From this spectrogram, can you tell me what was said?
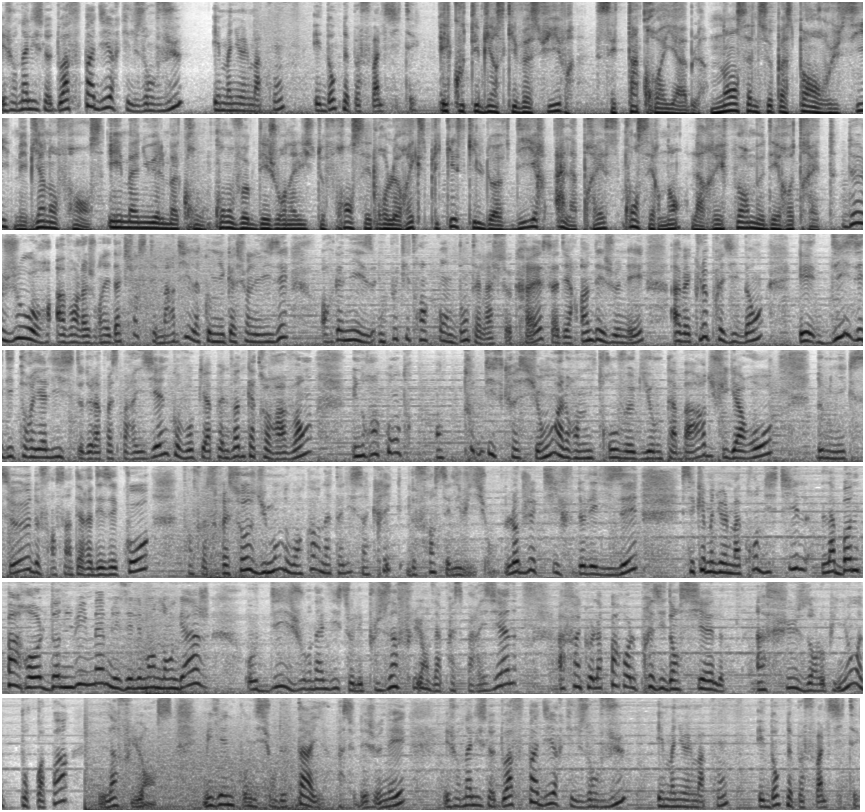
Les journalistes ne doivent pas dire qu'ils ont vu Emmanuel Macron et donc ne peuvent pas le citer. Écoutez bien ce qui va suivre, c'est incroyable. Non, ça ne se passe pas en Russie, mais bien en France. Emmanuel Macron convoque des journalistes français pour leur expliquer ce qu'ils doivent dire à la presse concernant la réforme des retraites. Deux jours avant la journée d'action, c'était mardi, la communication de l'Elysée organise une petite rencontre dont elle a le secret, c'est-à-dire un déjeuner avec le président et dix éditorialistes de la presse parisienne convoqués à peine 24 heures avant. Une rencontre en toute discrétion. Alors on y trouve Guillaume Tabar du Figaro, Dominique Seux de France Inter et des Échos, Françoise Fressos du Monde ou encore Nathalie Saint-Cric de France Télévisions. L'objectif de l'Élysée, c'est qu'Emmanuel Macron distille la bonne parole, donne lui-même les éléments de langage aux dix journalistes les plus influents de la presse parisienne, afin que la parole présidentielle infuse dans l'opinion et pourquoi pas l'influence. Mais il y a une condition de taille à ce déjeuner. Les journalistes ne doivent pas dire qu'ils ont vu Emmanuel Macron et donc ne peuvent pas le citer.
